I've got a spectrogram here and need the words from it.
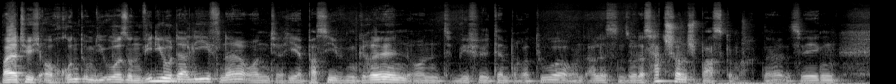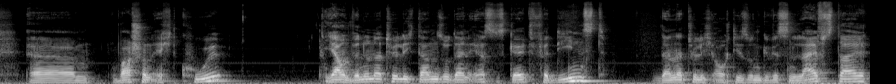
weil natürlich auch rund um die Uhr so ein Video da lief, ne? Und hier passivem Grillen und wie viel Temperatur und alles und so. Das hat schon Spaß gemacht. Ne? Deswegen ähm, war schon echt cool. Ja, und wenn du natürlich dann so dein erstes Geld verdienst, dann natürlich auch dir so einen gewissen Lifestyle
